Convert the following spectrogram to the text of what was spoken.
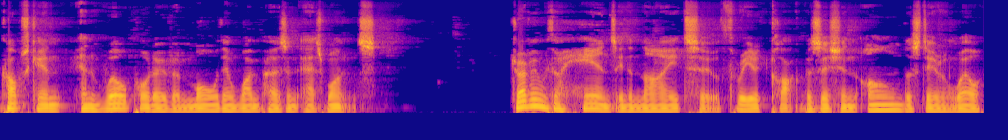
cops can and will pull over more than one person at once. Driving with your hands in the 9 to 3 o'clock position on the steering wheel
